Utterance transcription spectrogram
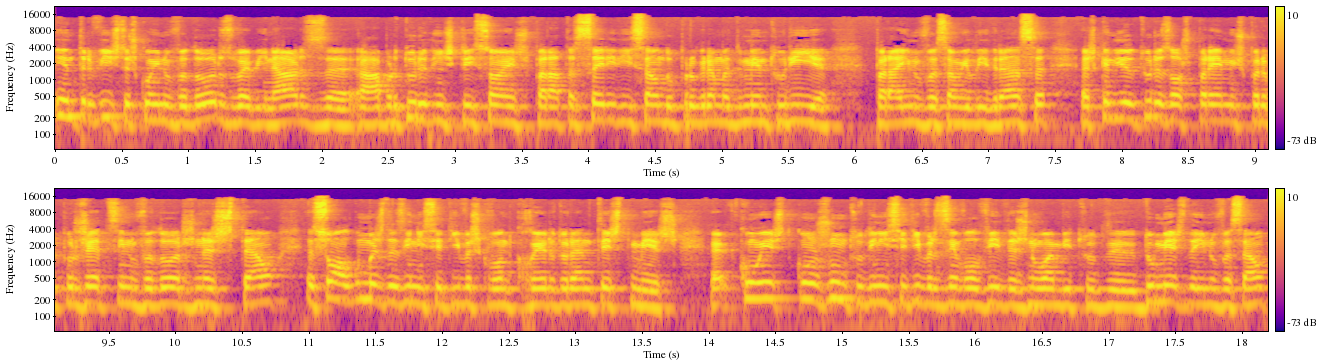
Entrevistas com inovadores, webinars, a abertura de inscrições para a terceira edição do do Programa de Mentoria para a Inovação e Liderança, as candidaturas aos prémios para projetos inovadores na gestão, são algumas das iniciativas que vão decorrer durante este mês. Eh, com este conjunto de iniciativas desenvolvidas no âmbito de, do mês da inovação,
